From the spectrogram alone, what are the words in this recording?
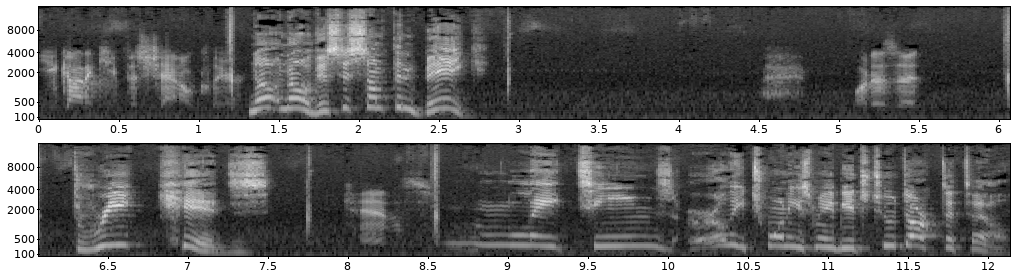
you gotta keep this channel clear. No, no, this is something big. What is it? Three kids, Kids? Mm, late teens, early 20s maybe. It's too dark to tell.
